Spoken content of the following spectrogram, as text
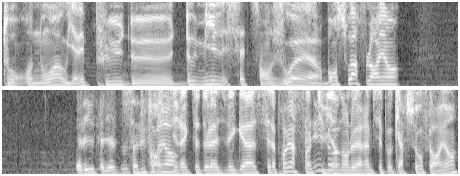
tournoi où il y avait plus de 2700 joueurs. Bonsoir Florian, Salut, salut à tous. Salut en Florian. direct de Las Vegas. C'est la première fois Salut, que tu viens dans le RMC Poker Show, Florian.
